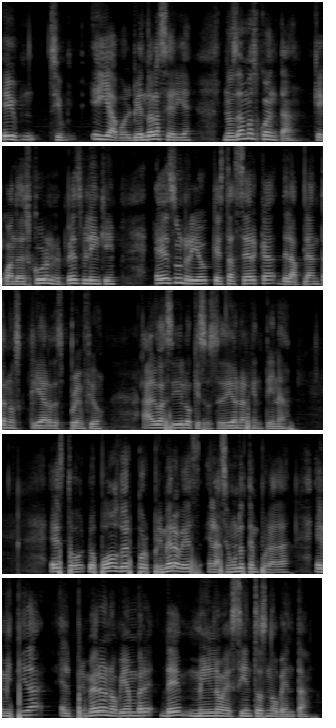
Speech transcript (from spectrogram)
Y, ya volviendo a la serie, nos damos cuenta que cuando descubren el pez Blinky es un río que está cerca de la planta nuclear de Springfield. Algo así lo que sucedió en Argentina. Esto lo podemos ver por primera vez en la segunda temporada, emitida el 1 de noviembre de 1990.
